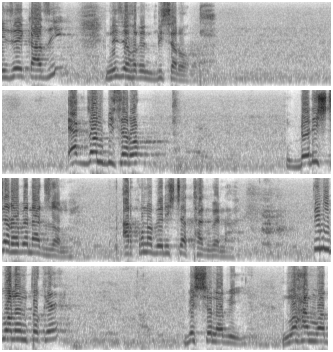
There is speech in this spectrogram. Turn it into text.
নিজেই কাজী, নিজে হলেন বিচারক। একজন বিচারক, ব্যারিস্টার হবেন একজন, আর কোনো ব্যারিস্টার থাকবে না। তিনি বলেন তোকে, বিশ্বনবী মোহাম্মদ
